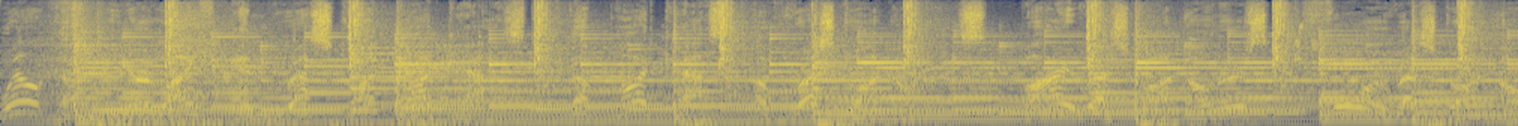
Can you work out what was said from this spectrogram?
Welcome to your Life and Restaurant Podcast, the podcast of restaurant owners, by restaurant owners, for restaurant owners,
